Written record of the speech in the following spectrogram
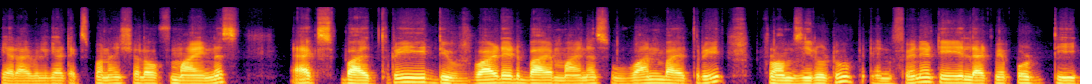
Here I will get exponential of minus x by 3 divided by minus 1 by 3 from 0 to infinity. Let me put the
